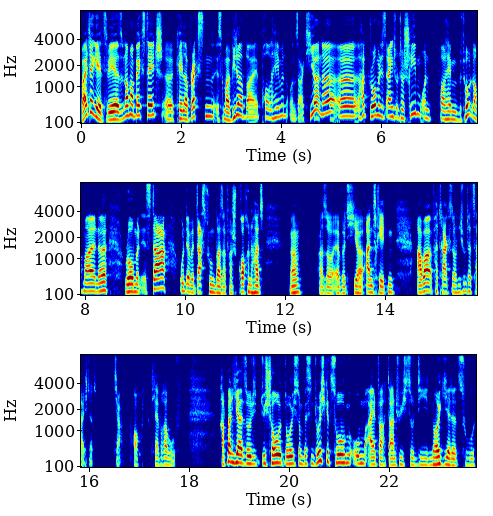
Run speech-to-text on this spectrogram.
Weiter geht's. Wir sind nochmal Backstage. Äh, Kayla Braxton ist mal wieder bei Paul Heyman und sagt, hier, ne, äh, hat Roman jetzt eigentlich unterschrieben und Paul Heyman betont nochmal, ne, Roman ist da und er wird das tun, was er versprochen hat. Ne? Also er wird hier antreten, aber Vertrag ist noch nicht unterzeichnet. Tja, auch cleverer Move hat man hier also die, Show durch so ein bisschen durchgezogen, um einfach da natürlich so die Neugierde zu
